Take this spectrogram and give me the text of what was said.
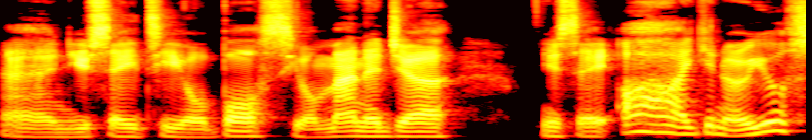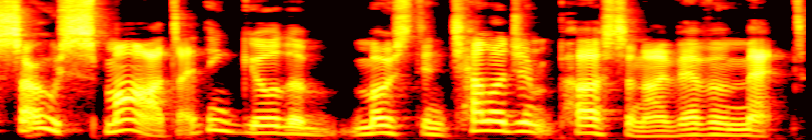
and you say to your boss, your manager, you say, Ah, oh, you know, you're so smart. I think you're the most intelligent person I've ever met.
